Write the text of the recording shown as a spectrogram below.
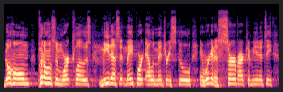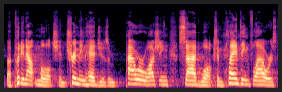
go home, put on some work clothes, meet us at Mayport Elementary School, and we're going to serve our community by putting out mulch and trimming hedges and power washing sidewalks and planting flowers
